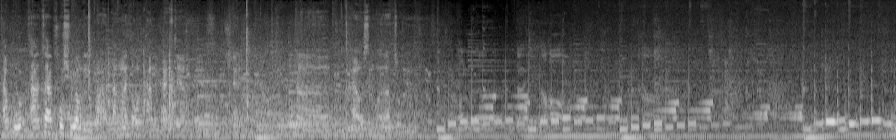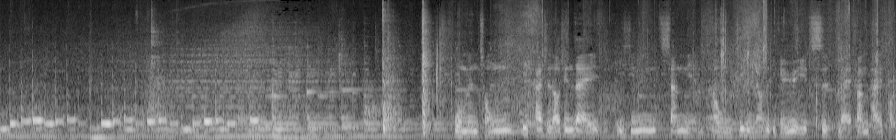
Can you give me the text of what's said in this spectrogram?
他不，他他不希望你把档案都摊开这样。那还有什么那种？然后。从一开始到现在已经三年，那我们基本上是一个月一次来翻拍团，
